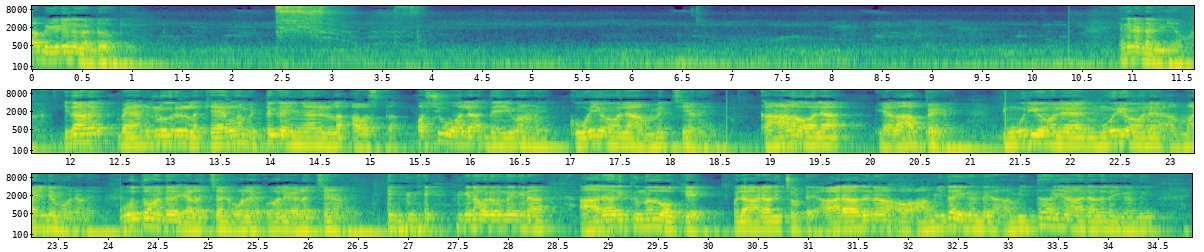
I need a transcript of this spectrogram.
ആ വീഡിയോ ഒന്ന് കണ്ടു നോക്കി. എങ്ങനെയുണ്ട് വീഡിയോ ഇതാണ് ബാംഗ്ലൂരിലുള്ള കേരളം വിട്ടു കഴിഞ്ഞാലുള്ള അവസ്ഥ. പശു ഓല ദൈവമാണ് കോഴി ഓല അമ്മച്ചിയാണ് കാള ഓല എളാപ്പയാണ്. മൂരി ഓലെ മൂരി ഓലെ അമ്മായിന്റെ മോനാണ്. പൂത്തോന്റെ ഇളച്ചൻ ഓലെ ഓലെ ഇളച്ചനാണ് ഇങ്ങനെ ഓരോന്ന് ഇങ്ങനെ ആരാധിക്കുന്നത് ഓക്കെ ഓലെ ആരാധിച്ചോട്ടെ. ആരാധന അമിത അമിതായിക്കണ്ട് അമിതായ ആരാധന ആയിക്കണ്ട്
